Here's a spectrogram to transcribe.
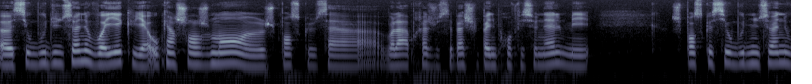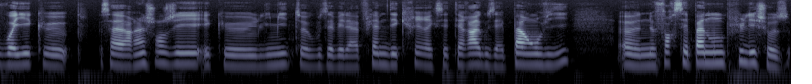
Euh, si au bout d'une semaine, vous voyez qu'il n'y a aucun changement, euh, je pense que ça... Voilà, après, je sais pas, je suis pas une professionnelle, mais je pense que si au bout d'une semaine, vous voyez que ça n'a rien changé et que limite, vous avez la flemme d'écrire, etc., que vous n'avez pas envie, euh, ne forcez pas non plus les choses.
